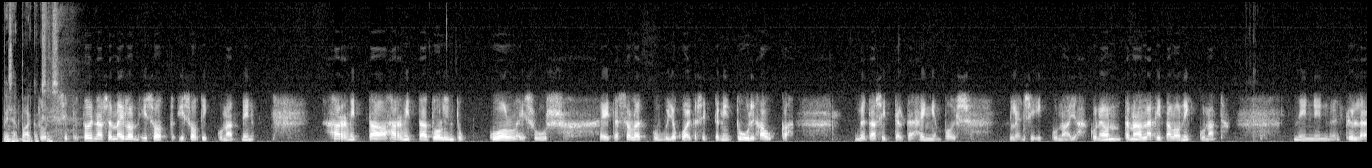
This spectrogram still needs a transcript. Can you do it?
pesäpaikaksi. Sitten toinen asia, meillä on isot, isot ikkunat, niin harmittaa, harmittaa tuo lintukuolleisuus. Ei tässä ole kuin joku aika sitten niin tuulihaukka, jota sitten hengen pois lensi ikkuna. Ja kun ne on tämä läpitalon ikkunat, niin, niin kyllä,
